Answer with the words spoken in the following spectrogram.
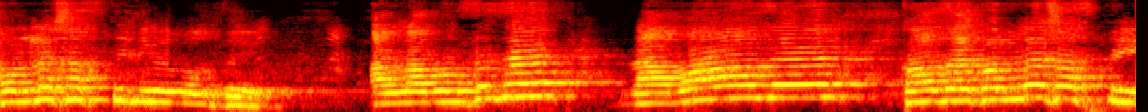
পড়লে শাস্তি দিবে বলছে। আল্লাহ বলছে যে নামাজে কাজা করলে শাস্তি।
